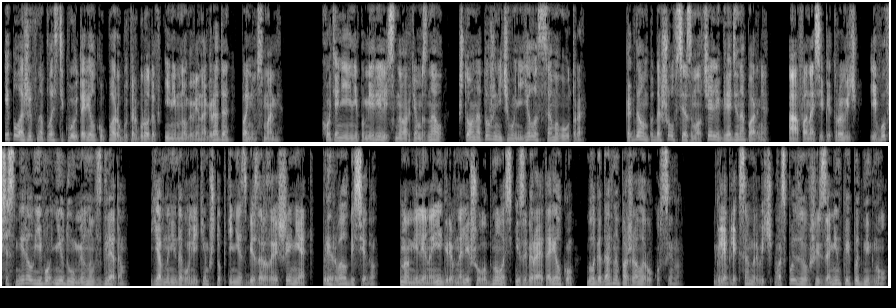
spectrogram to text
и, положив на пластиковую тарелку пару бутербродов и немного винограда, понес маме. Хоть они и не помирились, но Артем знал, что она тоже ничего не ела с самого утра. Когда он подошел, все замолчали, глядя на парня, а Афанасий Петрович и вовсе смерил его недоуменным взглядом, явно недовольный тем, что птенец без разрешения прервал беседу. Но Милена Игоревна лишь улыбнулась и, забирая тарелку, благодарно пожала руку сыну. Глеб Александрович, воспользовавшись заминкой, подмигнул.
